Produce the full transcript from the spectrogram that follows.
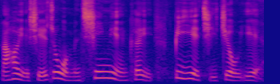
然后也协助我们青年可以毕业及就业。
